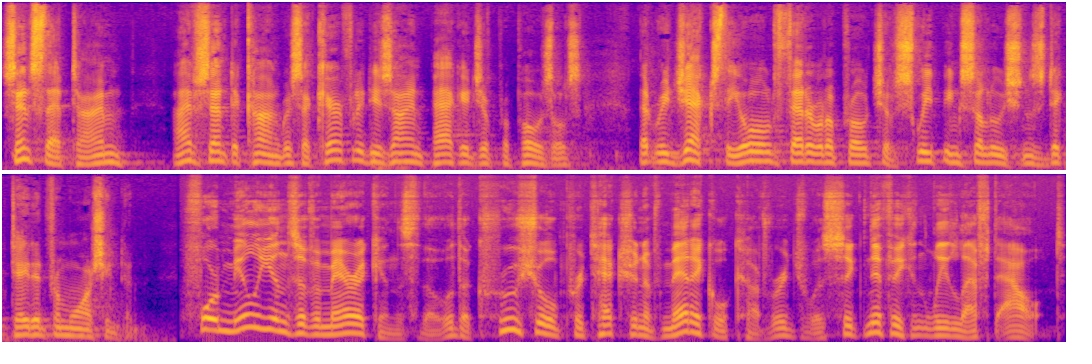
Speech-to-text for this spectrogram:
Since that time, I've sent to Congress a carefully designed package of proposals that rejects the old federal approach of sweeping solutions dictated from Washington. For millions of Americans, though, the crucial protection of medical coverage was significantly left out.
